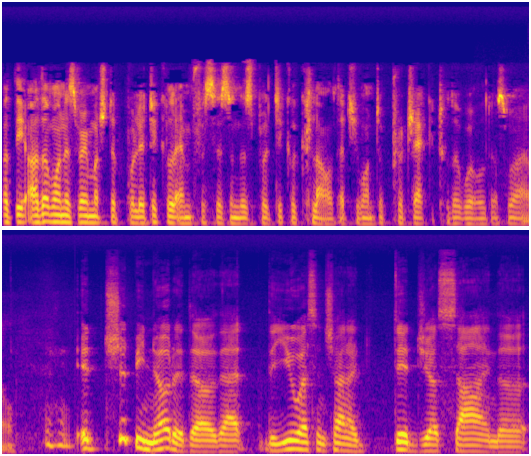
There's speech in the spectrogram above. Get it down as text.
But the other one is very much the political emphasis and this political cloud that you want to project to the world as well. Mm-hmm. It should be noted, though, that the U.S. and China did just sign the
